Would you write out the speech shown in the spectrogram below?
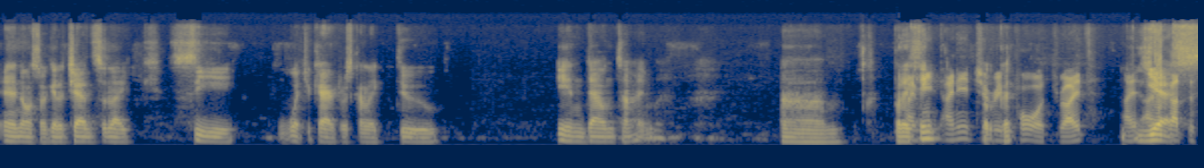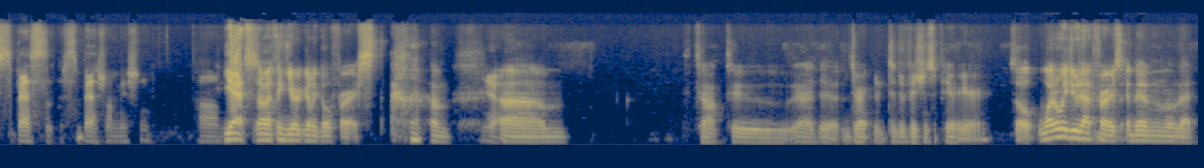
and also get a chance to like see what your characters kind of like do in downtime. Um, but I, I think mean, I need to Okay. report, right? I, I've got Yes. the special special mission. Um, yes. So I think you're gonna go first. um, Yeah. um, talk to uh, the director, the division superior. So why don't we do that first, and then we'll let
